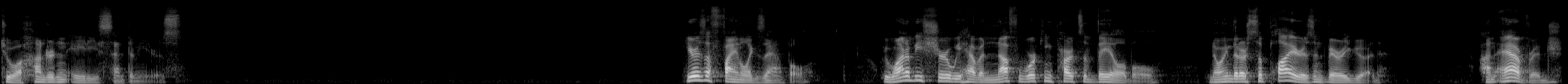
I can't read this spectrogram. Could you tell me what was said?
to 180 centimeters. Here's a final example. We want to be sure we have enough working parts available, knowing that our supplier isn't very good. On average,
